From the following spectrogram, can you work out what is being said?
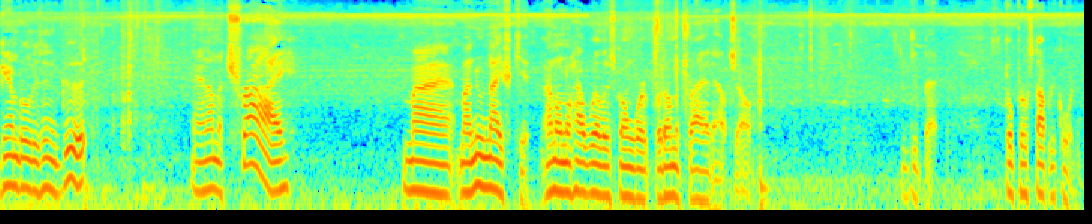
gambrel is any good. And I'm gonna try my my new knife kit. I don't know how well it's gonna work, but I'm gonna try it out, y'all. Get back. GoPro stop recording.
